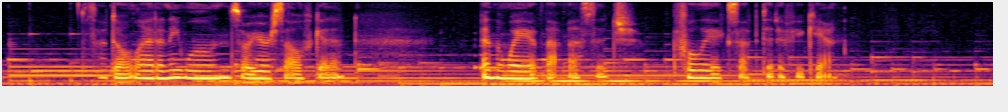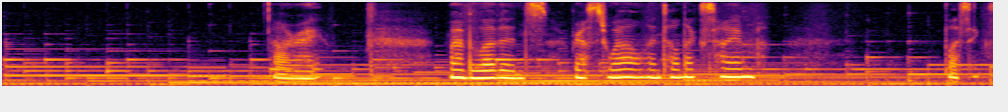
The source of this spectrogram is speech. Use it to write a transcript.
So don't let any wounds or yourself get in, in the way of that message. Fully accept it if you can. All right. My beloveds, rest well until next time. Blessings.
